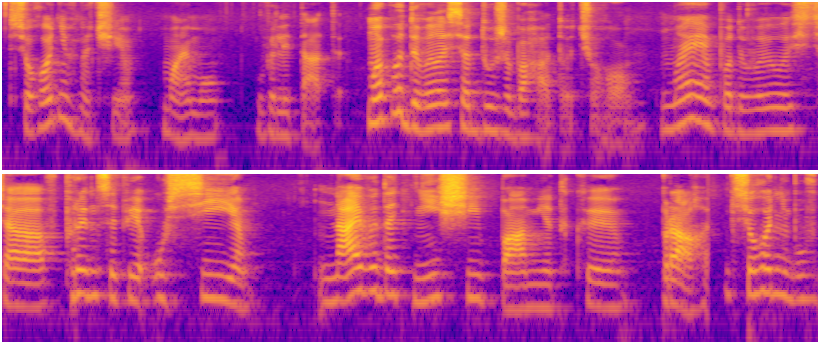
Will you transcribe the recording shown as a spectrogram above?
сьогодні вночі маємо вилітати. Ми подивилися дуже багато чого. Ми подивилися, в принципі, усі найвидатніші пам'ятки Праги. Сьогодні був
